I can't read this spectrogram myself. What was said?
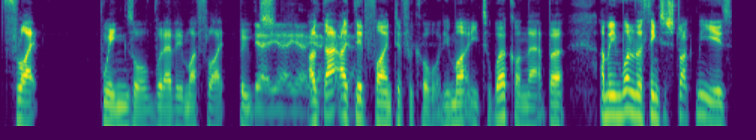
flight wings or whatever my flight boots. Yeah, yeah, yeah. Yeah, that yeah, I yeah. did find difficult, and you might need to work on that. But I mean, one of the things that struck me is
